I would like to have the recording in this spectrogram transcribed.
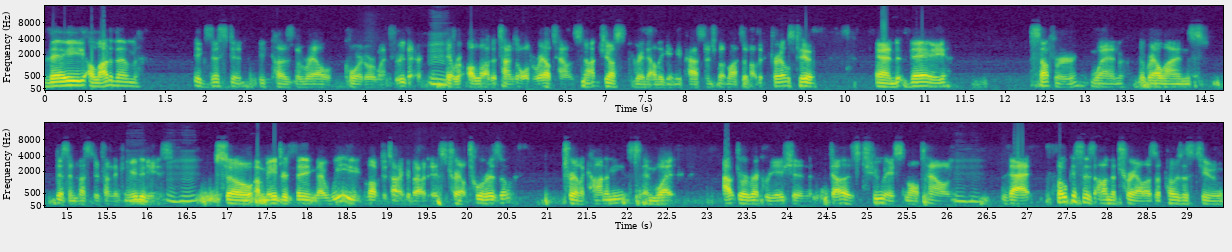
They a lot of them existed because the rail corridor went through there. Mm. There were a lot of times old rail towns, not just the Great Allegheny Passage, but lots of other trails too. And they suffer when the rail lines disinvested from the communities. Mm-hmm. So, a major thing that we love to talk about is trail tourism, trail economies, and what outdoor recreation does to a small town mm-hmm. that focuses on the trail as opposed to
